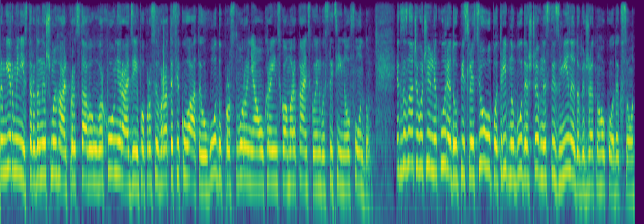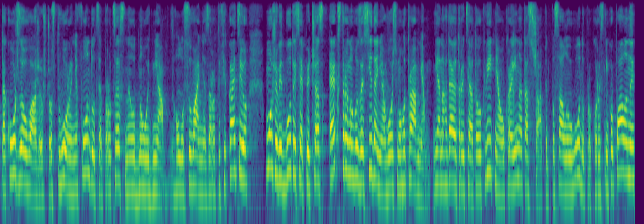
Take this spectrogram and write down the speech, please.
Прем'єр-міністр Денис Шмигаль представив у Верховній Раді і попросив ратифікувати угоду про створення українсько-американського інвестиційного фонду. Як зазначив очільник уряду, після цього потрібно буде ще внести зміни до бюджетного кодексу. Також зауважив, що створення фонду це процес не одного дня. Голосування за ратифікацію може відбутися під час екстреного засідання 8 травня. Я нагадаю, 30 квітня Україна та США підписали угоду про корисні копалини.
